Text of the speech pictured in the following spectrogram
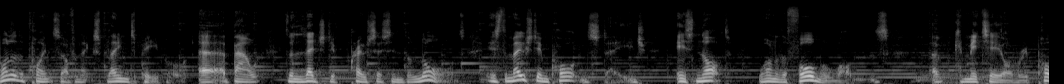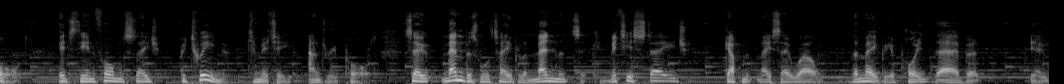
of the points often explain to people uh, about the legislative process in the Lords is the most important stage is not one of the formal ones, a committee or report, it's the informal stage between committee and report. So members will table amendments at committee stage. Government may say, well, there may be a point there, but you know,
